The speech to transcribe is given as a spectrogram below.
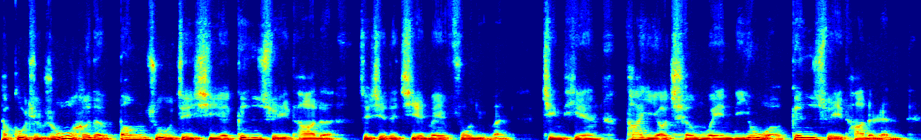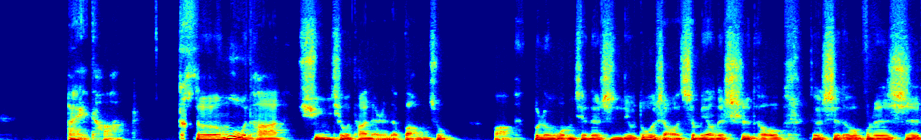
他过去如何的帮助这些跟随他的这些的姐妹妇女们，今天他也要成为你我跟随他的人，爱他、渴慕他、寻求他的人的帮助啊！不论我们现在是有多少什么样的石头，这个石头不论是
